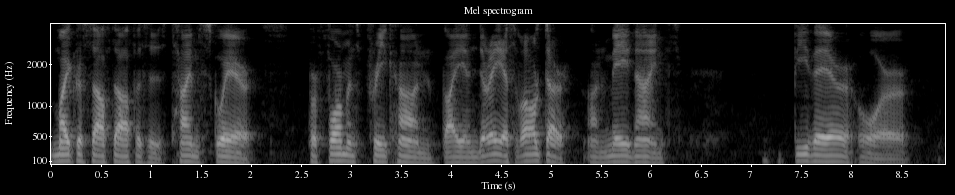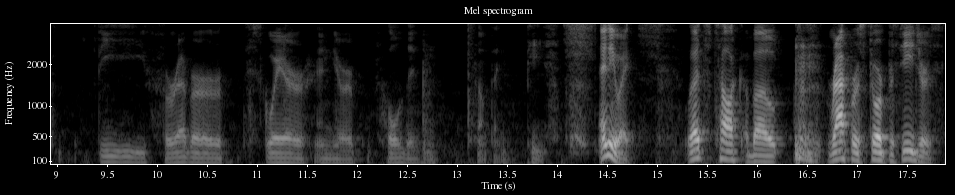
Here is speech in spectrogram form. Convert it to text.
Microsoft offices, Times Square, Performance pre-con by Andreas Wolter on May 9th. Be there or be forever square and you're holding something. Peace. Anyway, let's talk about wrapper store procedures.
